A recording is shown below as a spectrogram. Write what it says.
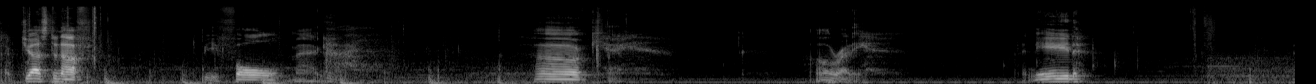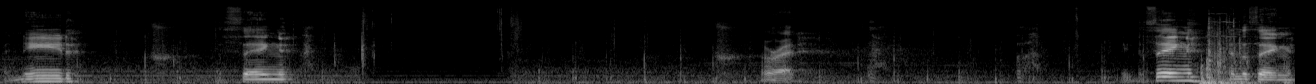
I have just enough to be full mag. Okay. Alrighty. I need... I need... The thing... Alright. Need the thing and the thing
